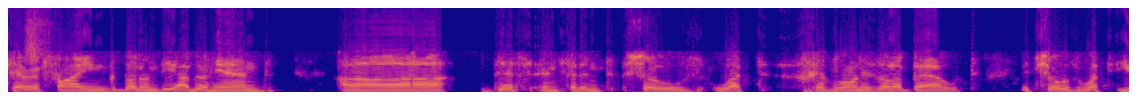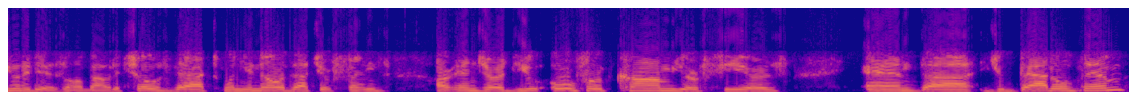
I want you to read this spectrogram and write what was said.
terrifying. But on the other hand, uh, this incident shows what Hebron is all about. It shows what unity is all about. It shows that when you know that your friends are injured, you overcome your fears and uh, you battle them.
